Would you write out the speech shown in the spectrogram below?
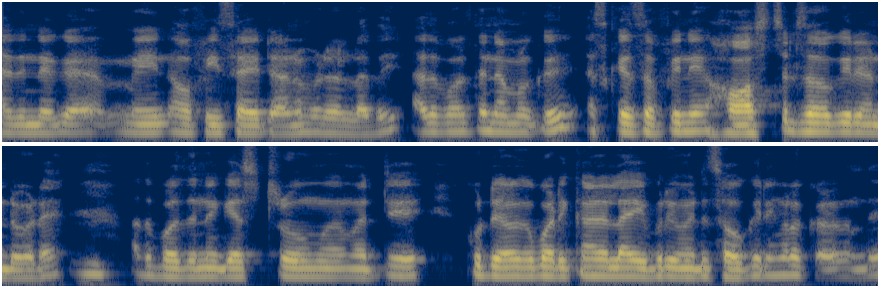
അതിന്റെയൊക്കെ മെയിൻ ഓഫീസായിട്ടാണ് ഇവിടെ ഉള്ളത്. അതുപോലെ തന്നെ നമുക്ക് എസ് കെ എസ് എഫിന് ഹോസ്റ്റൽ സൗകര്യം ഉണ്ട് ഇവിടെ. അതുപോലെ തന്നെ ഗസ്റ്റ് റൂം മറ്റ് കുട്ടികൾക്ക് പഠിക്കാനുള്ള ലൈബ്രറി മറ്റ് സൗകര്യങ്ങളൊക്കെ ഉണ്ട്.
